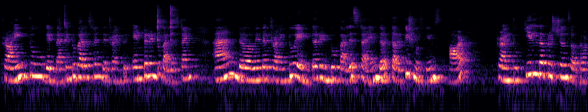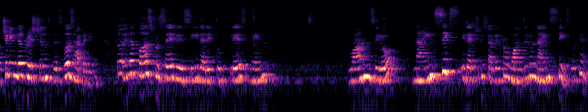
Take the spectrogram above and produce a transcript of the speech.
trying to get back into Palestine, they're trying to enter into Palestine and uh, when they're trying to enter into Palestine, the Turkish Muslims are trying to kill the Christians or torturing the Christians. This was happening. So in the first crusade we see that it took place in 1096. It actually started from 1096. Okay.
